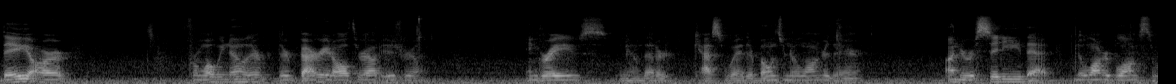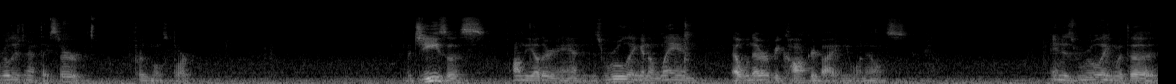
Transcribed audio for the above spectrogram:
they are, from what we know, they're, they're buried all throughout Israel in graves, you know, that are cast away. Their bones are no longer there under a city that no longer belongs to the religion that they serve, for the most part. But Jesus, on the other hand, is ruling in a land that will never be conquered by anyone else, and is ruling with a,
